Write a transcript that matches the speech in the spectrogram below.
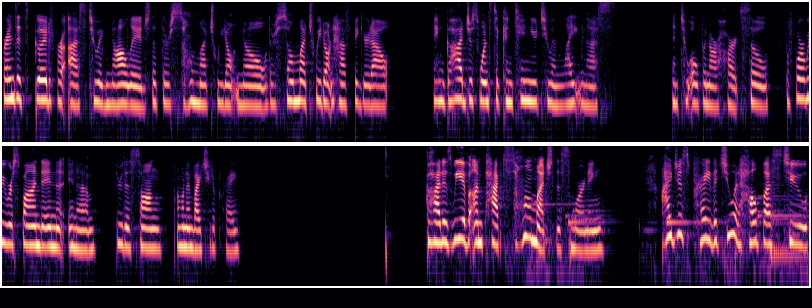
Friends, it's good for us to acknowledge that there's so much we don't know, there's so much we don't have figured out. And God just wants to continue to enlighten us and to open our hearts. So before we respond in, in a, through this song, I want to invite you to pray. God, as we have unpacked so much this morning, I just pray that you would help us to,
